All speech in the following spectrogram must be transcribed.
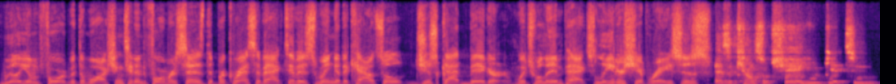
William Ford with the Washington Informer says the progressive activist wing of the council just got bigger, which will impact leadership races. As a council chair, you get to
